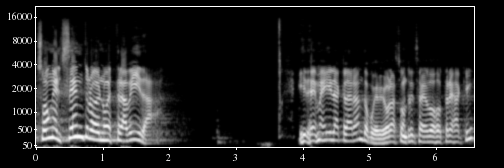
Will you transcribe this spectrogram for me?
son el centro de nuestra vida. Y déjeme ir aclarando, porque veo la sonrisa de dos o tres aquí.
